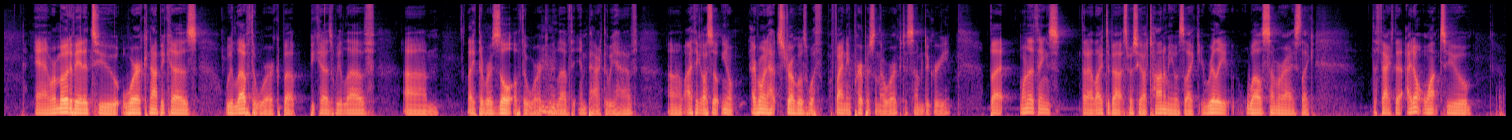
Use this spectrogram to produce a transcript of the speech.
and we're motivated to work not because we love the work, but because we love um, like the result of the work and Mhm. we love the impact that we have. Um, I think also, you know, everyone ha- struggles with finding purpose in their work to some degree, but one of the things that I liked about especially autonomy was like it really well summarized like the fact that I don't want to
